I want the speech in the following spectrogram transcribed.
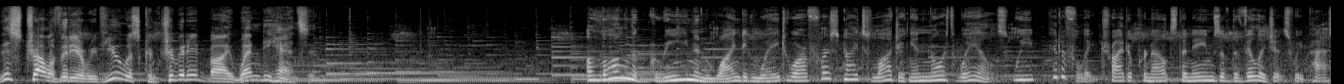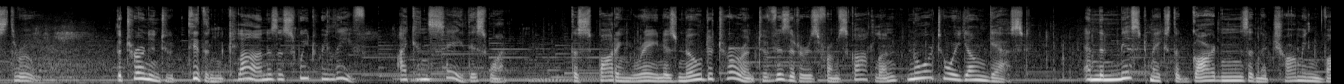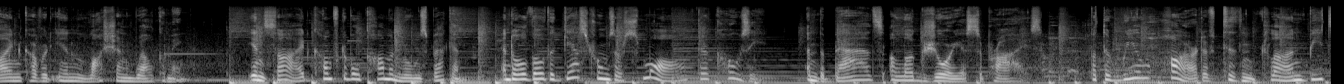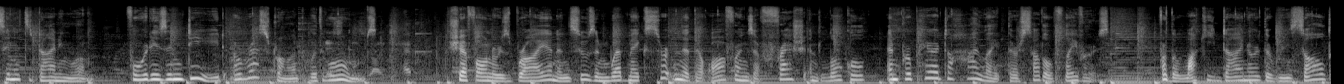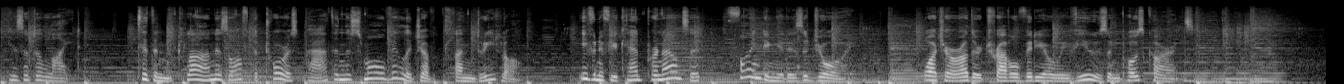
This travel video review was contributed by Wendy Hansen. Along the green and winding way to our first night's lodging in North Wales, we pitifully try to pronounce the names of the villages we pass through. The turn into Tyddyn Llan is a sweet relief. I can say this one. The spotting rain is no deterrent to visitors from Scotland nor to a young guest. And the mist makes the gardens and the charming vine covered inn lush and welcoming. Inside, comfortable common rooms beckon, and although the guest rooms are small, they're cozy, and the baths a luxurious surprise. But the real heart of Llan beats in its dining room, for it is indeed a restaurant with rooms. Chef owners Bryan and Susan Webb make certain that their offerings are fresh and local and prepared to highlight their subtle flavors. For the lucky diner, the result is a delight. Tyddyn Llan is off the tourist path in the small village of Llandrillo, even if you can't pronounce it, finding it is a joy. Watch our other travel video reviews and postcards.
